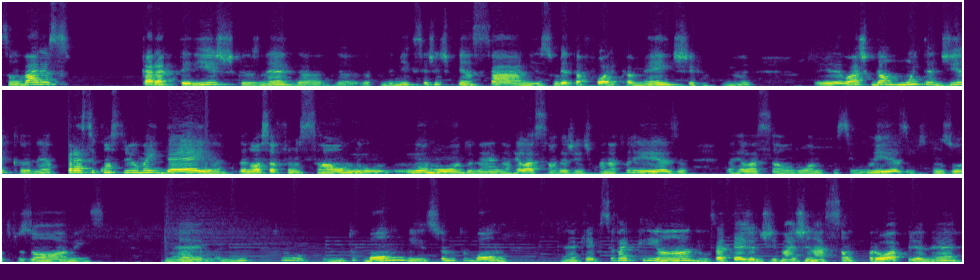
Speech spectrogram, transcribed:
são várias características né, da, da, da, pandemia que, se a gente pensar nisso metaforicamente, né, é, eu acho que dá muita dica né, para se construir uma ideia da nossa função no, no mundo, né, na relação da gente com a natureza, da relação do homem consigo mesmo, com os outros homens. Né? É, muito, é muito bom isso, é muito bom. Né? Que aí você vai criando estratégia de imaginação própria, né?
